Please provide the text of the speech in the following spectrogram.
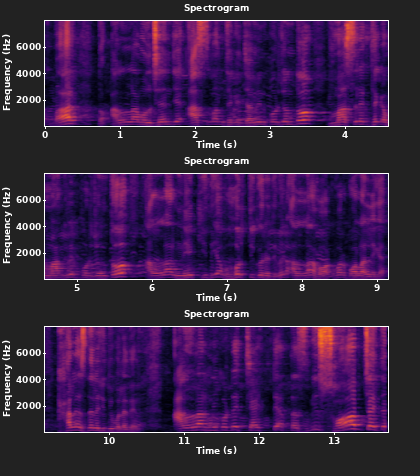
আকবার। তো আল্লাহ বলছেন যে, আসমান থেকে জামিন পর্যন্ত, মাসরেক থেকে মাগরেব পর্যন্ত আল্লাহ নেকি দিয়া ভর্তি করে দিবেন, আল্লাহ আকবার বলার লেগে। খালেস দিলে যদি বলে দেন। আল্লাহর নিকটে চারটা তসবি সব চাইতে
